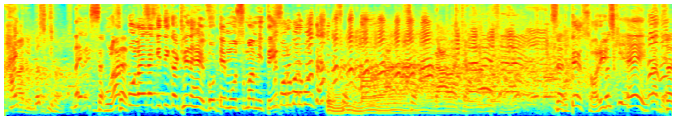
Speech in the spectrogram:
hi की बस की. नाही, नाही. सर, मुळात सर. बोलायला किती कठीण आहे गोटे मोस्वामी ते बरोबर बोलतात गावाच्या माणूस. सर मोठे सॉरी बस की, ए, दाद्या, सर.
